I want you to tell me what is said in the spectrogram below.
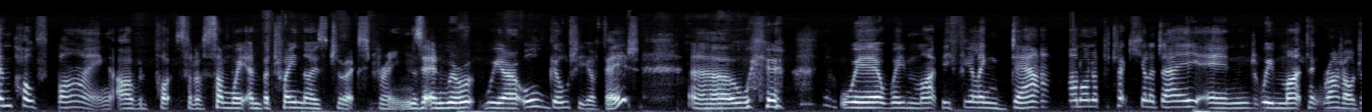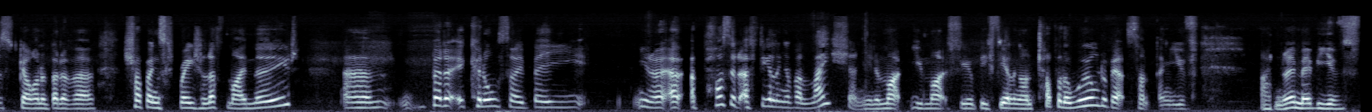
impulse buying, I would put sort of somewhere in between those two extremes, and we're we are all guilty of that, uh, where where we might be feeling down on a particular day, and we might think, right, I'll just go on a bit of a shopping spree to lift my mood, um, but it can also be, you know, a, a, positive, a feeling of elation. You know, might you might feel be feeling on top of the world about something. You've, I don't know, maybe you've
